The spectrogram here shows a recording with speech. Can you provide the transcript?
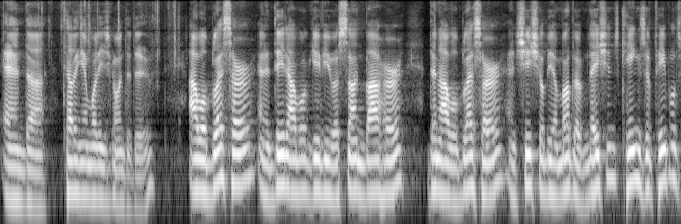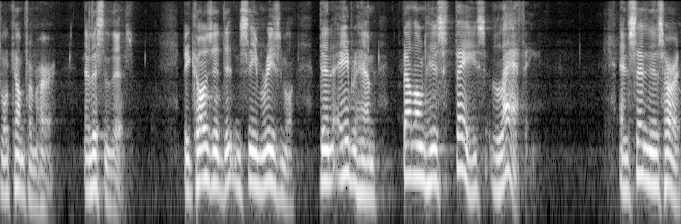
and uh, telling him what he's going to do. I will bless her, and indeed I will give you a son by her. Then I will bless her, and she shall be a mother of nations. Kings of peoples will come from her. Now listen to this. Because it didn't seem reasonable, then Abraham fell on his face laughing and said in his heart,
